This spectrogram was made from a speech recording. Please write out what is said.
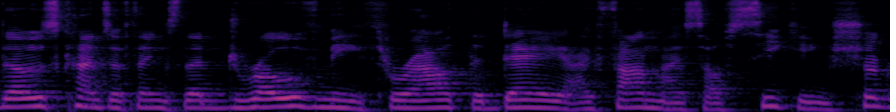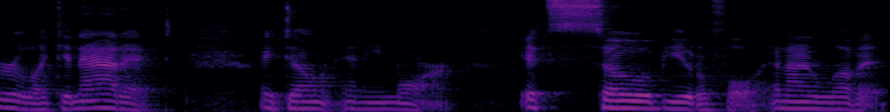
those kinds of things that drove me throughout the day. I found myself seeking sugar like an addict. I don't anymore. It's so beautiful and I love it.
